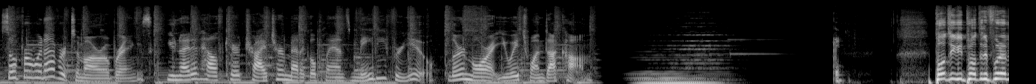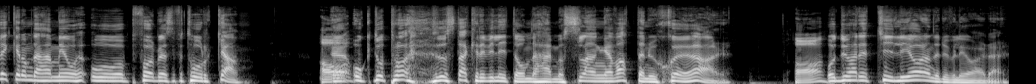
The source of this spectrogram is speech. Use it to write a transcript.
So, for whatever tomorrow brings, United Healthcare Tri Term Medical Plans may be for you. Learn more at uh1.com. Patrik, vi pratade förra veckan om det här med att, förbereda sig för torka. Ja, Eh, och då, då snackade vi lite om det här med att slanga vatten ur sjöar. ja. Och du hade ett tydliggörande du ville göra där.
